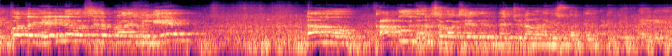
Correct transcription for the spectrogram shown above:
ಇಪ್ಪತ್ತ ಏಳನೇ ವರ್ಷದ ಪ್ರಾಯದಲ್ಲಿಯೇ ನಾನು ಕಾಪು ವಿಧಾನಸಭಾ ಕ್ಷೇತ್ರದಿಂದ ಚುನಾವಣೆಗೆ ಸ್ಪರ್ಧೆ ಮಾಡಿದ್ದೆ. ಎಲ್ಲಿಗೆ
